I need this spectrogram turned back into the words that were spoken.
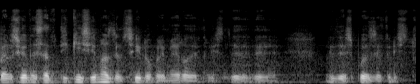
versiones antiquísimas del siglo I de Cristo, después de Cristo.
